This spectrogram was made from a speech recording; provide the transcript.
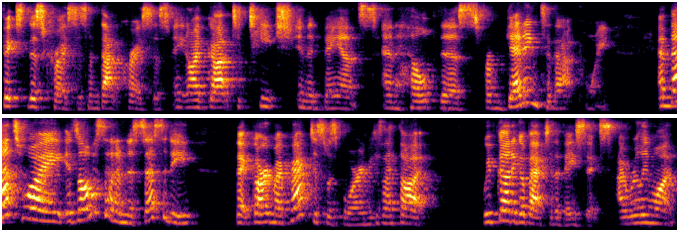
fix this crisis and that crisis. And, you know, I've got to teach in advance and help this from getting to that point. And that's why it's almost out of necessity that Guard My Practice was born because I thought, we've got to go back to the basics. I really want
